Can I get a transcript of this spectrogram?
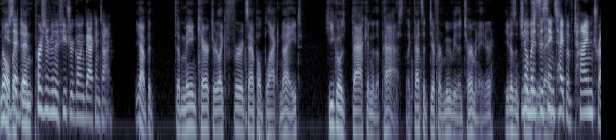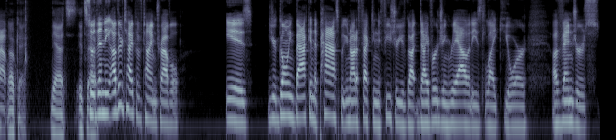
No, you but said then a person from the future going back in time. yeah, but the main character, like for example, Black Knight, he goes back into the past. Like that's a different movie than Terminator. He doesn't change. no, but it's the same type of time travel. Okay. Yeah, it's it's so then the other type of time travel is you're going back in the past, but you're not affecting the future. You've got diverging realities, like your Avengers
